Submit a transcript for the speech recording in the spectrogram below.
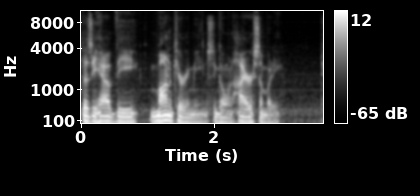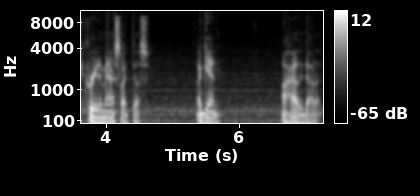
Does he have the monetary means to go and hire somebody to create a mask like this? Again, I highly doubt it.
